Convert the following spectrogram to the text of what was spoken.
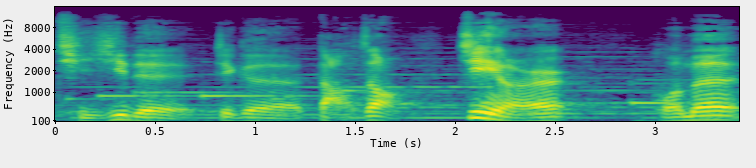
体系的这个打造，进而我们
